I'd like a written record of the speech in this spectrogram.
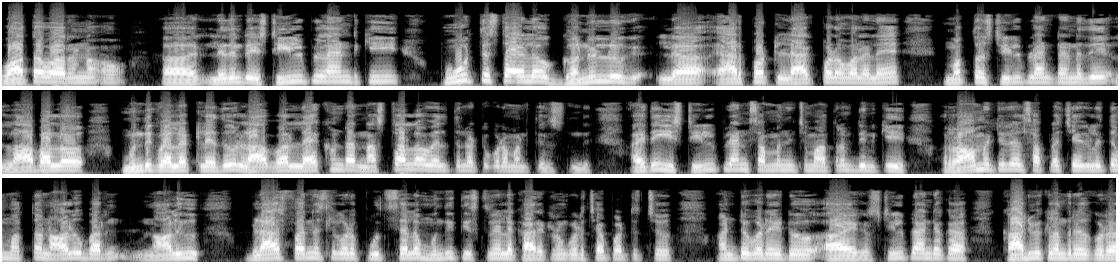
వాతావరణం లేదంటే స్టీల్ ప్లాంట్కి పూర్తి స్థాయిలో గనులు ఏర్పాట్లు లేకపోవడం వల్లనే మొత్తం స్టీల్ ప్లాంట్ అనేది లాభాల్లో ముందుకు వెళ్ళట్లేదు. లాభాలు లేకుండా నష్టాల్లో వెళ్తున్నట్టు కూడా మనకు తెలుస్తుంది. అయితే ఈ స్టీల్ ప్లాంట్ సంబంధించి మాత్రం దీనికి రా మెటీరియల్ సప్లై చేయగలిగితే మొత్తం నాలుగు నాలుగు బ్లాస్ట్ ఫర్నెస్లు కూడా పూర్తి స్థాయిలో ముందుకు తీసుకునే కార్యక్రమం కూడా చేపట్టచ్చు అంటూ కూడా ఇటు ఆ యొక్క స్టీల్ ప్లాంట్ యొక్క కార్మికులందరూ కూడా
